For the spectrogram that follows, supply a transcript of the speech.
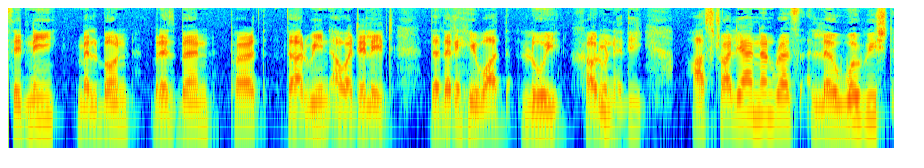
سیدني، ملبورن، بریسبن، پرت، داروین او اډیلیډ د دغه هیواد لوی ښارونه دي. اسټرالیا نن ورځ له اووه ویشت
